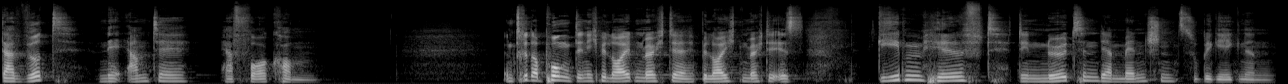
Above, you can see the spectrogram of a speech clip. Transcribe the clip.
da wird eine Ernte hervorkommen. Ein dritter Punkt, den ich beleuchten möchte, beleuchten möchte, ist, geben hilft, den Nöten der Menschen zu begegnen.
